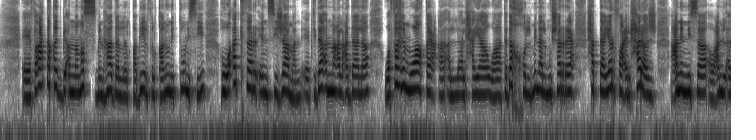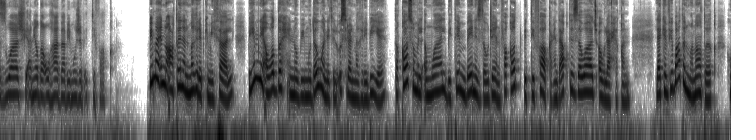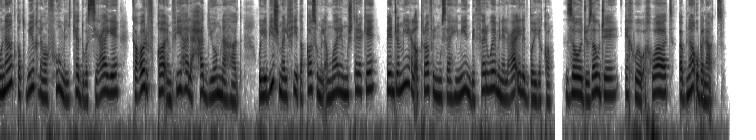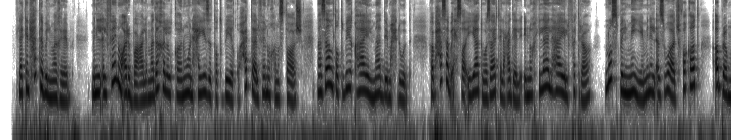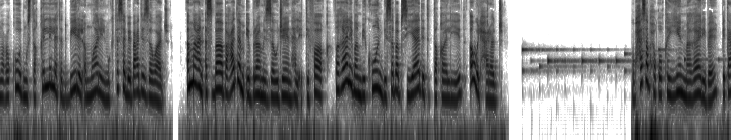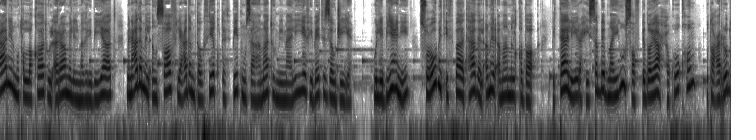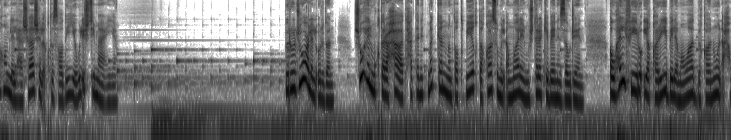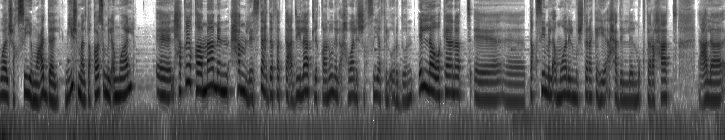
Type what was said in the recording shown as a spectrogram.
فأعتقد بأن نص من هذا القبيل في القانون التونسي هو أكثر انسجاما ابتداء مع العدالة وفهم واقع الحياة وتدخل من المشرع حتى يرفع الحرج عن النساء أو عن الأزواج في أن يضعوا هذا بموجب اتفاق. بما إنه أعطينا المغرب كمثال، بهمني أوضح إنه بمدونة الأسرة المغربية تقاسم الأموال بيتم بين الزوجين فقط باتفاق عند عقد الزواج أو لاحقا. لكن في بعض المناطق هناك تطبيق لمفهوم الكد والسعاية كعرف قائم فيها لحد يومنا هاد واللي بيشمل فيه تقاسم الأموال المشتركة بين جميع الأطراف المساهمين بالثروة من العائلة الضيقة. زوج وزوجة، إخوة وأخوات، أبناء وبنات. لكن حتى بالمغرب من 2004 لما دخل القانون حيز التطبيق وحتى 2015 ما زال تطبيق هاي المادة محدود. فبحسب إحصائيات وزارة العدل إنه خلال هاي الفترة نص بالمية من الأزواج فقط أبرموا عقود مستقلة لتدبير الأموال المكتسبة بعد الزواج. أما عن أسباب عدم إبرام الزوجين هالاتفاق فغالبا بيكون بسبب سيادة التقاليد أو الحرج. وبحسب حقوقيين مغاربة بتعاني المطلقات والأرامل المغربيات من عدم الإنصاف لعدم توثيق وتثبيت مساهماتهم المالية في بيت الزوجية واللي بيعني صعوبة إثبات هذا الأمر أمام القضاء. بالتالي رح يسبب ما يوصف بضياع حقوقهم وتعرضهم للهشاشة الاقتصادية والاجتماعية بالرجوع للأردن شو هي المقترحات حتى نتمكن من تطبيق تقاسم الأموال المشتركة بين الزوجين؟ أو هل في رؤية قريبة لمواد بقانون أحوال شخصية معدل بيشمل تقاسم الأموال؟ آه، الحقيقة ما من حملة استهدفت تعديلات لقانون الأحوال الشخصية في الأردن إلا وكانت آه، آه، تقسيم الأموال المشتركة هي أحد المقترحات على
